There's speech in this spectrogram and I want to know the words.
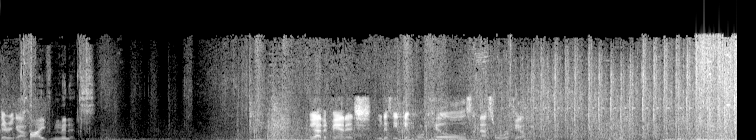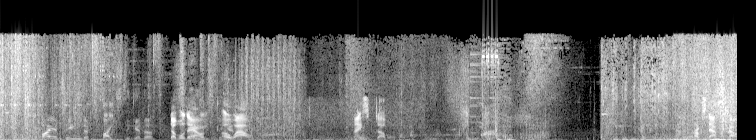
There we go. Five minutes. We have advantage. We just need to get more kills, and that's where we're failing. Fire team that fights together. Double down. Stays Oh wow. Nice double. Arc staff, watch out.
